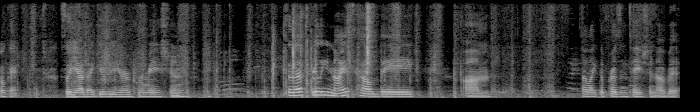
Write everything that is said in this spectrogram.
okay. So yeah, that gives you your information. So that's really nice how they, um, I like the presentation of it.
